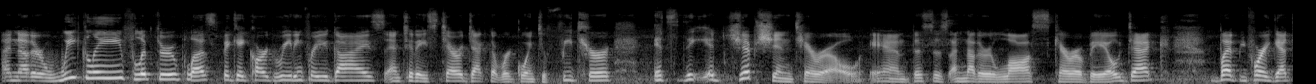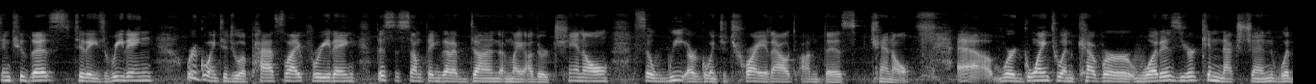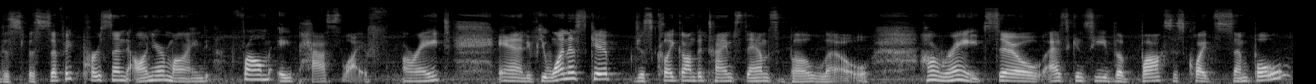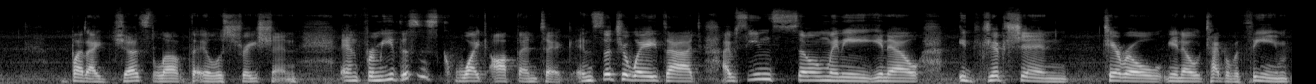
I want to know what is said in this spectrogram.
another weekly flip through plus big card reading for you guys and today's tarot deck that we're going to feature it's the Egyptian tarot and this is another Lo Scarabeo deck. But before I get into this today's reading we're going to do a past life reading. This is something that I've done on my other channel so we are going to try it out on this channel. Uh, we're going to uncover what is your connection with the specific person on your mind from a past life. All right. And if you want to skip, just click on the timestamps below. All right. So, as you can see, the box is quite simple, but I just love the illustration. And for me, this is quite authentic in such a way that I've seen so many, you know, Egyptian tarot, you know, type of a theme,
